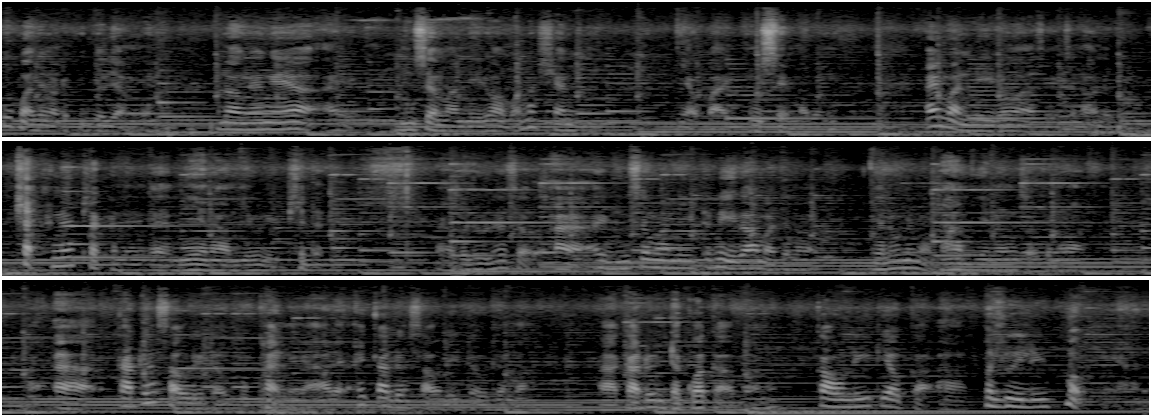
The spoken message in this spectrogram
ခုမှကျွန်တော်တခုပြောပြမယ်ကျွန်တော်ငငယ်ကအဲမူဆယ်မှာနေတော့ဗောနော်ရှမ်းမြောက်ပိုင်းမူဆယ်မှာဗောနော်အဲ့မှာနေတော့ဆိုကျွန်တော်လည်းဖြတ်ခနဲ့ဖြတ်ခနဲ့မြင်တာမျိုးတွေဖြစ်တယ်အဲဘယ်လိုလဲဆိုအဲအဲ့မူဆယ်မှာနေတနေ့သားမှာကျွန်တော် မျက်လုံးထဲမှာဘာမြင်လဲဆိုတော့ကျွန်တော်အာကာတွန်းဆောက်လေးတော့ဖတ်နေရတဲ့အဲ့ကာတွန်းဆောက်လေးတော့ထဲမှာအာကာတွန်းတကွက်ကပေါ့နော်ကောင်လေးတယောက်ကအာပလွေလေးမှုတ်နေရတယ်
